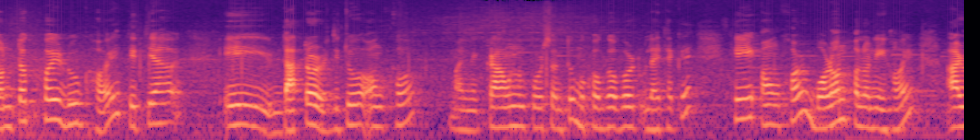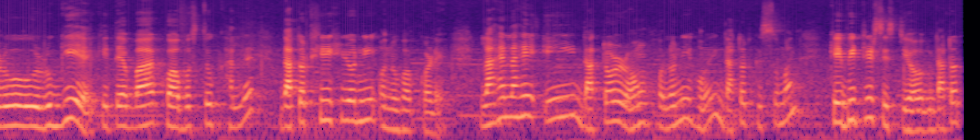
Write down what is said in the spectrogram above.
দন্তক্ষয় ৰোগ হয় তেতিয়া এই দাঁতৰ যিটো অংশ মানে ক্ৰাউন পৰ্চনটো মুখগহ্বৰত ওলাই থাকে সেই অংশৰ বৰণ সলনি হয় আৰু ৰোগীয়ে কেতিয়াবা খোৱা বস্তু খালে দাঁতত শিৰশিৰণি অনুভৱ কৰে। লাহে লাহে এই দাঁতৰ ৰং সলনি হৈ দাঁতত কিছুমান কেভিটিৰ সৃষ্টি হয়। দাঁতত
